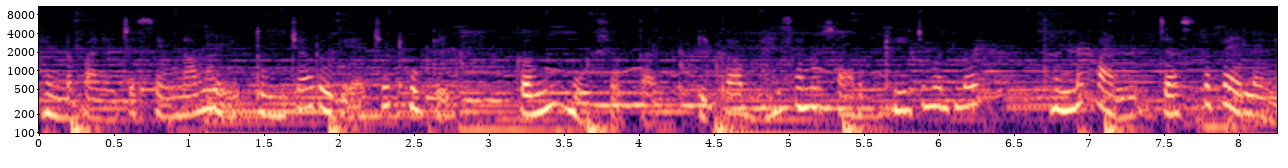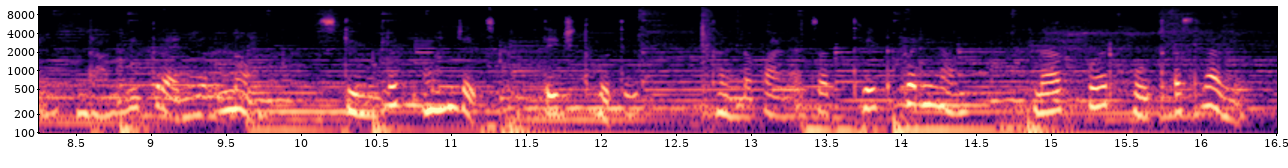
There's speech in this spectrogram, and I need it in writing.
थंड पाण्याच्या सेवनामुळे तुमच्या हृदयाचे ठोके कमी होऊ शकतात. एका अभ्यासानुसार फ्रीजमधलं थंड पाणी जास्त प्यायल्याने दहावी क्रॅनियल नर्व स्टिम्युलेट म्हणजेच उत्तेजित होते. थंड पाण्याचा थेट परिणाम नर्ववर होत असल्याने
